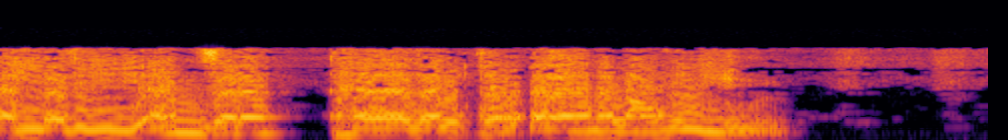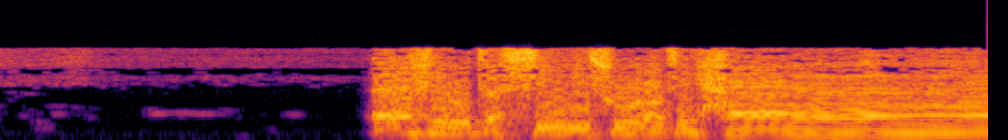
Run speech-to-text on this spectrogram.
الذي أنزل هذا القرآن العظيم. آخر تفسير سورة الحاقة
